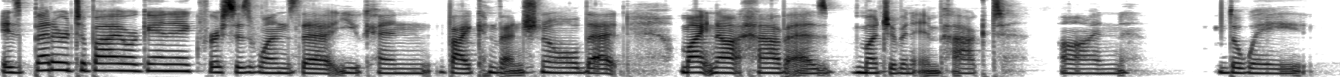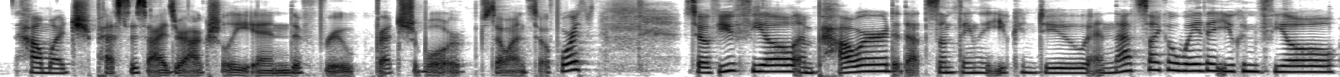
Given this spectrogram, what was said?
is better to buy organic versus ones that you can buy conventional that might not have as much of an impact on the way how much pesticides are actually in the fruit, vegetable, or so on and so forth. So if you feel empowered, that's something that you can do. And that's like a way that you can feel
